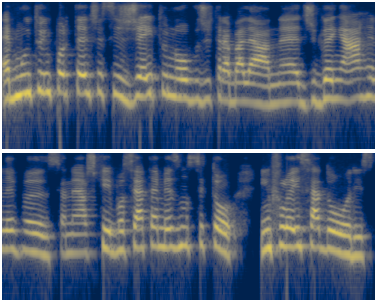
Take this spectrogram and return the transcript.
é muito importante esse jeito novo de trabalhar, né, de ganhar relevância, né, acho que você até mesmo citou influenciadores,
